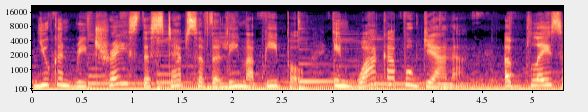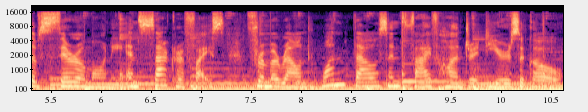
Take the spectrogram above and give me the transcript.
you can retrace the steps of the Lima people in Huaca Pucllana, a place of ceremony and sacrifice from around 1,500 years ago.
